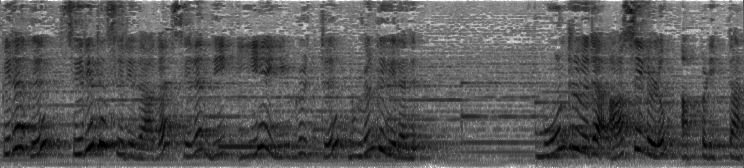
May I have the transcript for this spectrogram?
பிறகு சிறிது சிறிதாக சிலந்தி ஈயை இழுத்து முழுங்குகிறது. மூன்று வித ஆசைகளும் அப்படித்தான்.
